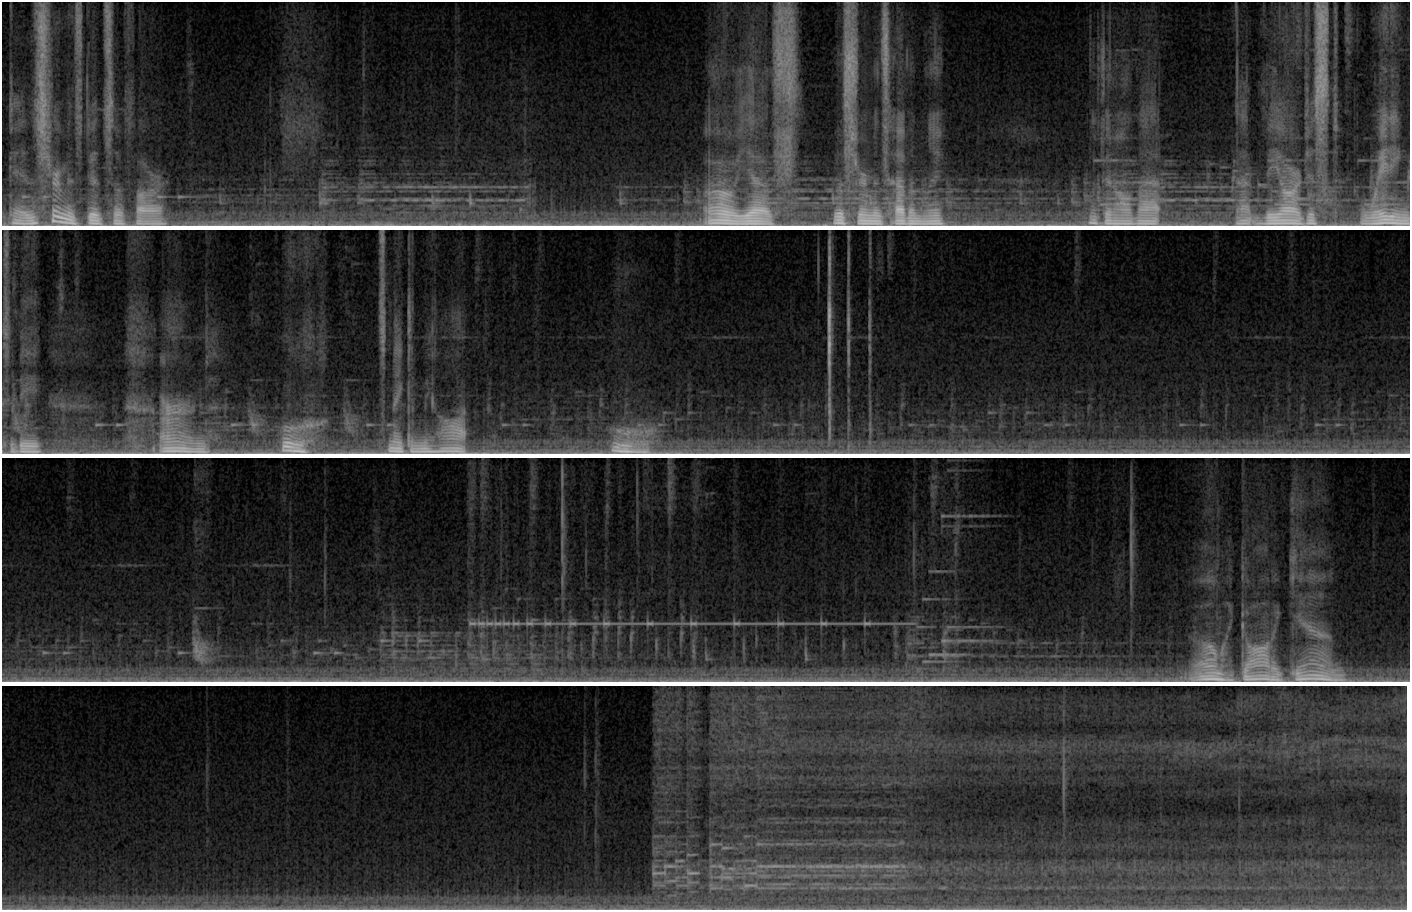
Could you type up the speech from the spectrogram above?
Okay, this stream is good so far. Yes, this room is heavenly. Look at all that, that VR just waiting to be earned. Ooh, it's making me hot. Ooh. God, again.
